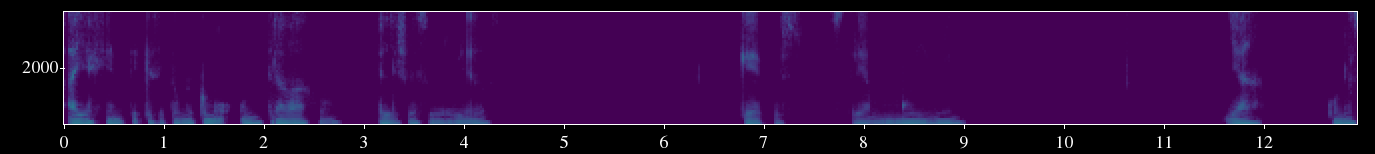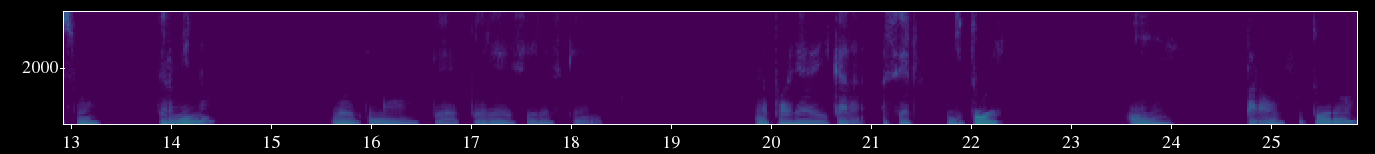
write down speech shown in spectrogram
haya gente que se tome como un trabajo el hecho de subir videos. Que pues estaría muy bien. Ya con eso termino. Lo último que podría decir es que me podría dedicar a ser un youtuber y para un futuro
